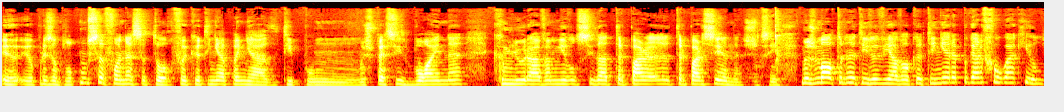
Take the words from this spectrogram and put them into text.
eu, eu, por exemplo, o que me safou nessa torre foi que eu tinha apanhado tipo um, uma espécie de boina que melhorava a minha velocidade de trepar, trepar cenas. Sim. Mas uma alternativa viável que eu tinha era pegar fogo àquilo.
